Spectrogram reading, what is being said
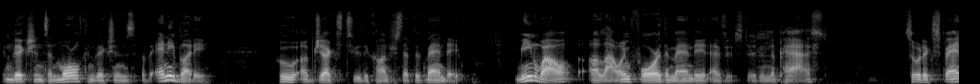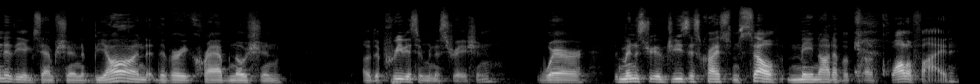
convictions and moral convictions of anybody who objects to the contraceptive mandate. Meanwhile, allowing for the mandate as it stood in the past, so it expanded the exemption beyond the very crab notion of the previous administration, where the ministry of Jesus Christ himself may not have, qualified,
